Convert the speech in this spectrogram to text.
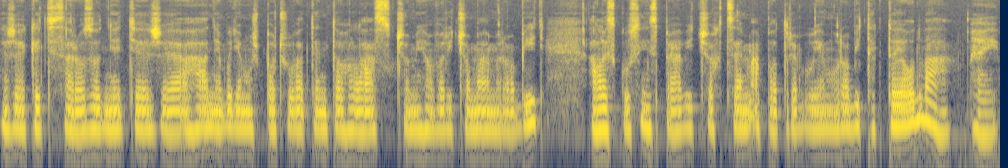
že keď sa rozhodnete, že aha, nebudem už počúvať tento hlas, čo mi hovorí, čo mám robiť, ale skúsim spraviť, čo chcem a potrebujem urobiť, tak to je odvaha. Hej.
